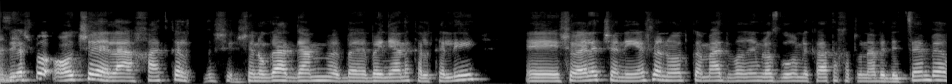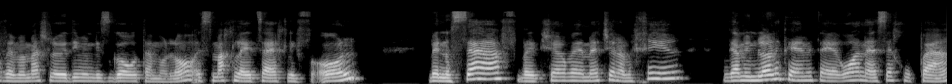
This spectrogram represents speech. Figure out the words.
אז. יש פה עוד שאלה אחת כל... ש... שנוגעת גם ב... בעניין הכלכלי. אה, שואלת שני, יש לנו עוד כמה דברים לא סגורים לקראת החתונה בדצמבר וממש לא יודעים אם לסגור אותם או לא, אשמח לעצה איך לפעול. בנוסף, בהקשר באמת של המחיר, גם אם לא נקיים את האירוע נעשה חופה,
